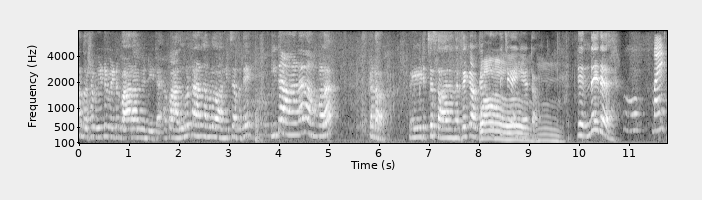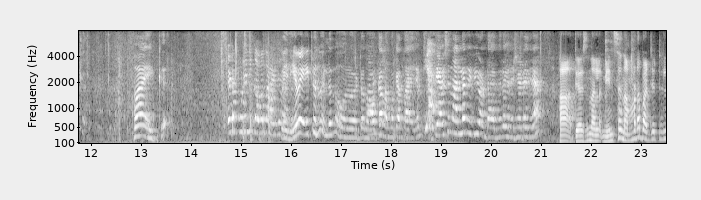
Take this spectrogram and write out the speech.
സന്തോഷം. വീണ്ടും വീണ്ടും പാടാൻ വേണ്ടിയിട്ട്. അപ്പോൾ അതുകൊണ്ടാണ് നമ്മൾ വാങ്ങിച്ചത്. അപ്പോൾ ഇതാണ് നമ്മൾ കേട്ടോ? മേടിച്ച സാധനം. അന്നേരത്തേക്ക് ആൾക്കാർ പൊട്ടിച്ചു കഴിഞ്ഞു കേട്ടോ. ഇത് എന്താ ഇത്? മൈക്ക് മൈക്ക് എടാ പുള്ളിന് കവർ താഴെ വലിയ വെയിറ്റ് ഒന്നും ഇല്ലെന്ന് തോന്നുന്നു കേട്ടോ. നോക്കാം നമുക്ക് എന്തായാലും. അത്യാവശ്യം നല്ല റിവ്യൂ ഉണ്ടായിരുന്നല്ലോ വിനേഷേട്ടാ ഇതിന്. ആ അത്യാവശ്യം നല്ല മീൻസ് നമ്മുടെ ബഡ്ജറ്റിൽ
